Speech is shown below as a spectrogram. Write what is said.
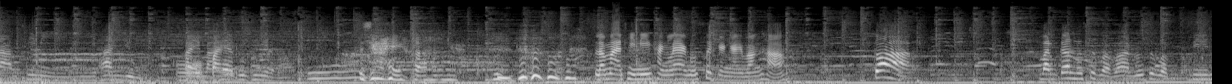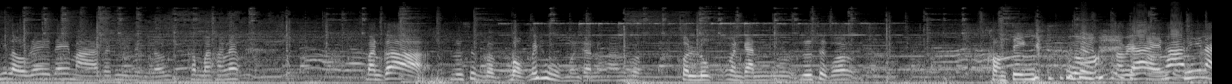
ตามที่มีมีท่านอยู่อ๋อไปมาไปแทบทุกที่แล้วใช่ค่ะ แล้วมาที่นี่ครั้งแรกรู้สึกยังไงบ้างคะก็ มันก็รู้สึกแบบว่ารู้สึกแบบดีที่เราได้ได้มาสักทีหนึ่งแล้วคำมาครั้งแรก มันก็รู้สึกแบบบอกไม่ถูกเหมือนกันนะคะแบบคนลุกเหมือนกันรู้สึกว่าของจริงเนอะเรามีใช่ความรู้สึกถ้าที่ไหน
